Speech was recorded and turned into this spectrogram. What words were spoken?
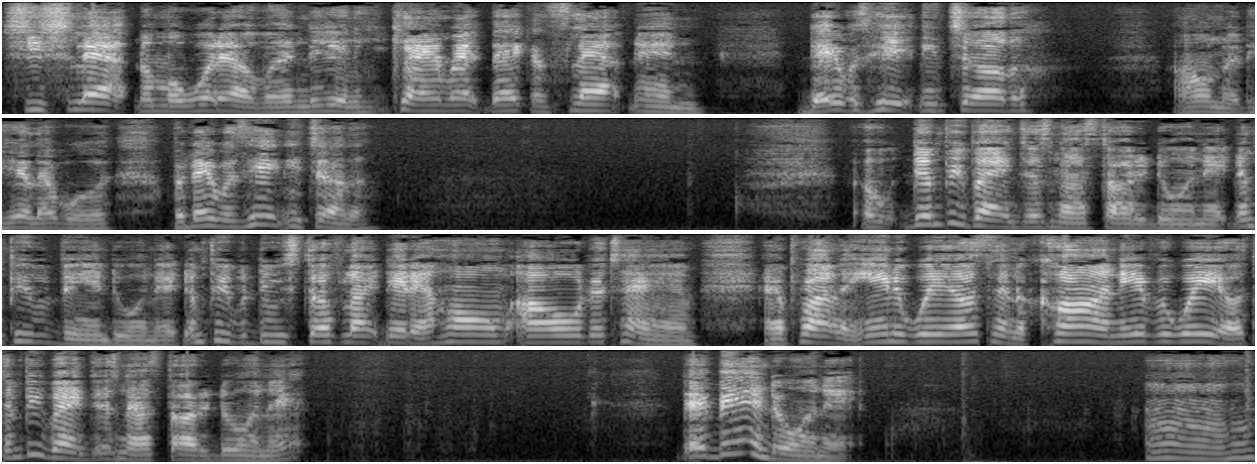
she slapped him or whatever. And then he came right back and slapped and they was hitting each other. I don't know the hell that was. But they was hitting each other. Oh, them people ain't just not started doing that. Them people been doing that. Them people do stuff like that at home all the time. And probably anywhere else in the car and everywhere else. Them people ain't just not started doing that. They been doing that. Mm-hmm.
